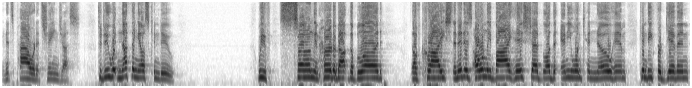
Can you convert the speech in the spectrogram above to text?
and its power to change us, to do what nothing else can do. We've sung and heard about the blood of Christ, and it is only by His shed blood that anyone can know Him, can be forgiven.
